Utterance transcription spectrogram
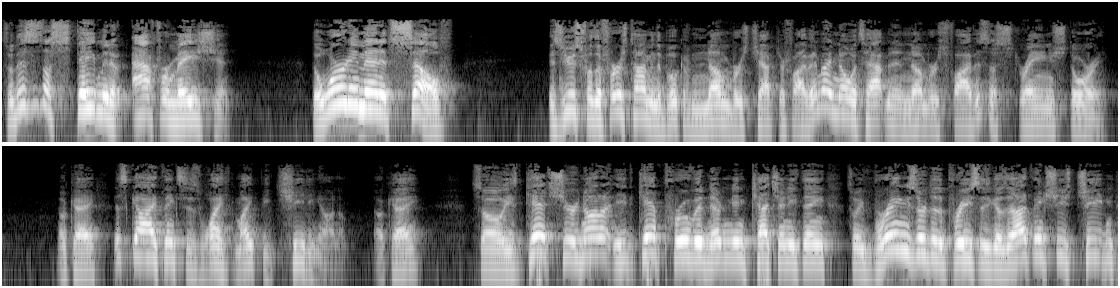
So this is a statement of affirmation. The word amen itself is used for the first time in the book of Numbers, chapter 5. Anybody know what's happening in Numbers 5? This is a strange story. Okay? This guy thinks his wife might be cheating on him. Okay? So he can't sure, not, he can't prove it, never didn't catch anything. So he brings her to the priest and he goes, I think she's cheating.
